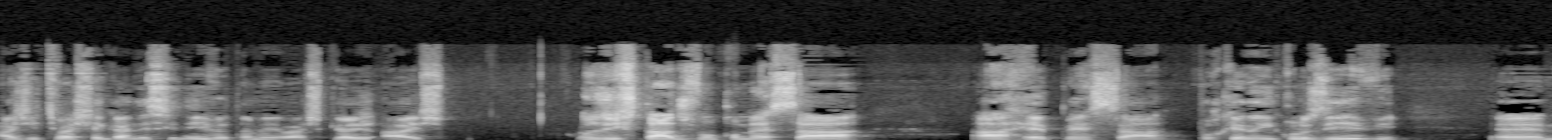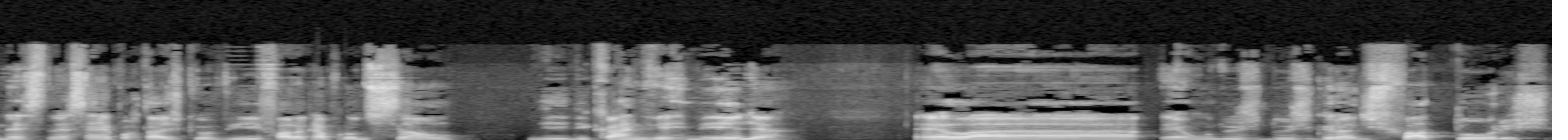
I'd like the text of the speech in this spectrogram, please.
a gente vai chegar nesse nível também. Eu acho que as, os estados vão começar a repensar, porque, inclusive, é, nessa reportagem que eu vi, fala que a produção de, de carne vermelha ela é um dos, dos grandes fatores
